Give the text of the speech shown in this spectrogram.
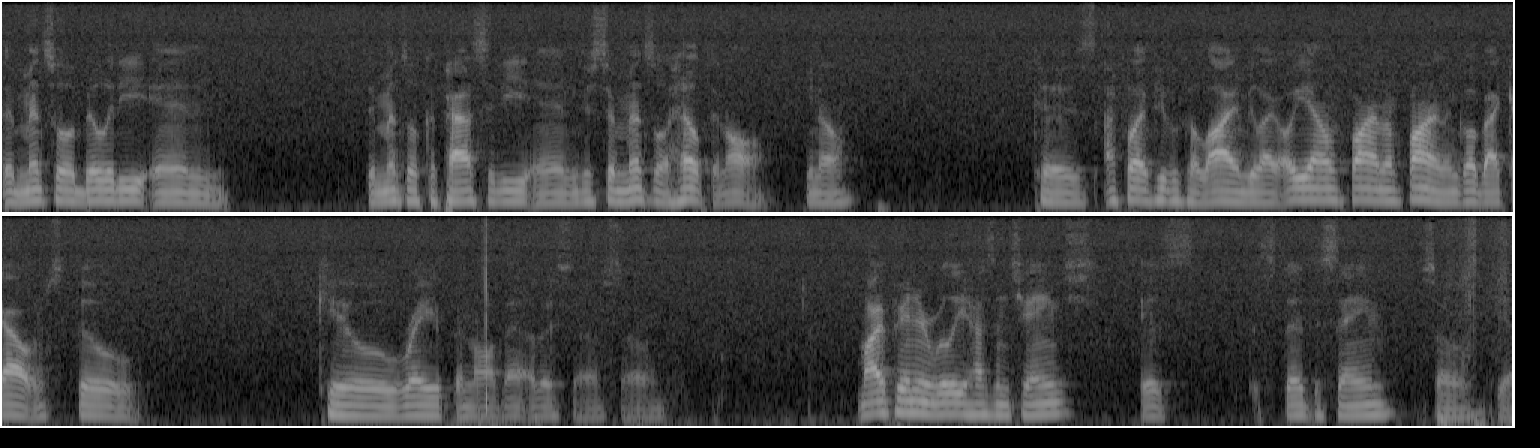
their mental ability and their mental capacity and just their mental health and all, you know. Because I feel like people could lie and be like, oh, yeah, I'm fine, I'm fine, and go back out and still kill, rape, and all that other stuff. So, my opinion really hasn't changed. It's, it's stayed the same. So, yeah.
